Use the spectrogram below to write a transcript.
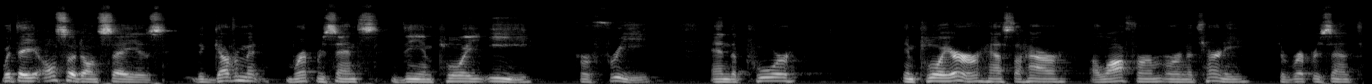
What they also don't say is the government represents the employee for free, and the poor employer has to hire a law firm or an attorney to represent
